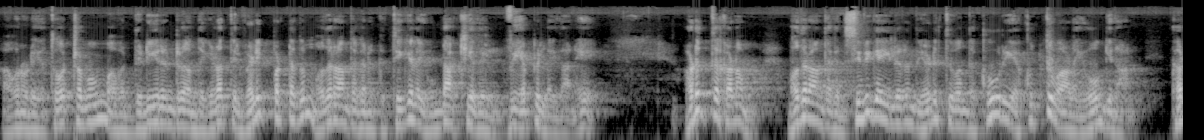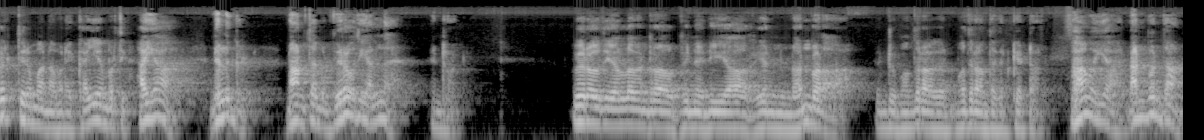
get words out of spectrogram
அவனுடைய தோற்றமும் அவன் திடீரென்று அந்த இடத்தில் வெளிப்பட்டதும் மதுராந்தகனுக்கு திகிலை உண்டாக்கியதில் வியப்பில்லைதானே அடுத்த கணம் மதுராந்தகன் சிவிகையிலிருந்து எடுத்து வந்த கூறிய குத்துவாளை ஓங்கினான். கருத்திருமன் அவனை கையமர்த்தி ஐயா நில்லுங்கள். நான் தங்கள் விரோதி அல்ல என்றான். விரோதி அல்லவென்றால் பின்ன நீ யார்? என் நண்பனா? என்று மதுராகன் மதுராந்தகன் கேட்டான். ஆமையா நண்பன் தான்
